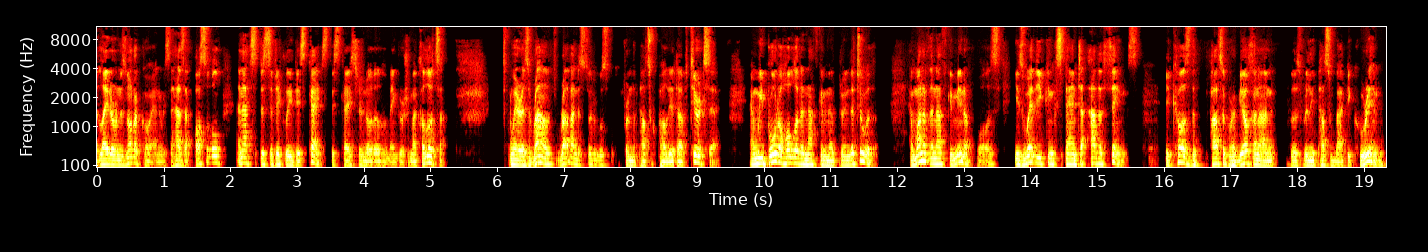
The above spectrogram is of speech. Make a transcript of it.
but later on is not a Kohen. We say, how's that possible? And that's specifically this case. This case, Whereas Rav, Rav understood it was from the Pasuk Paliyat Tirtze. And we brought a whole lot of nafkamina between the two of them. And one of the nafkamina was, is whether you can expand to other things. Because the Pasuk Rabbi Yochanan was really Pasuk by Bikurim,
